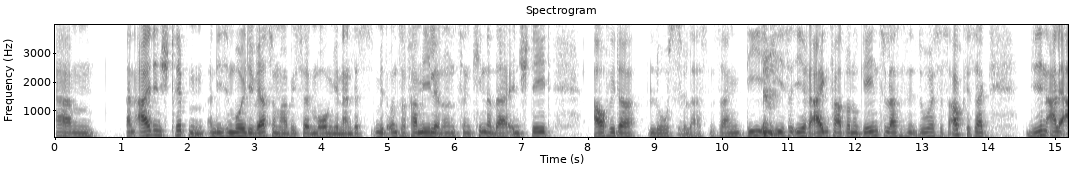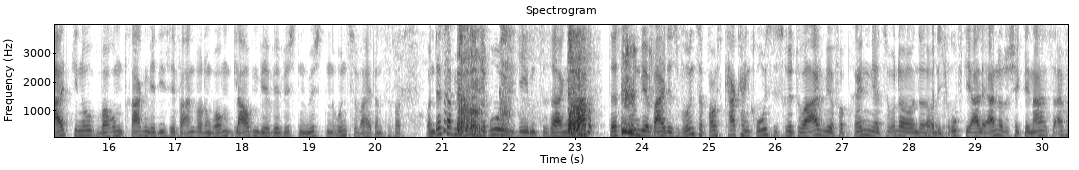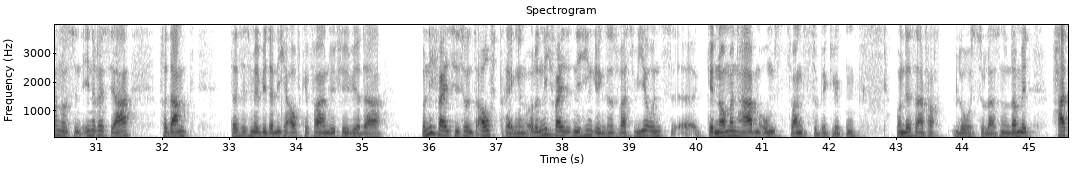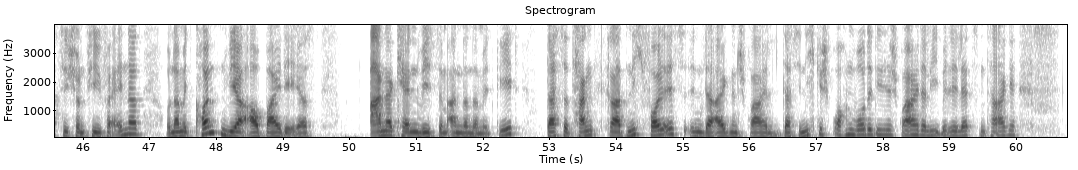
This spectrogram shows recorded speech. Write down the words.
ähm, an all den Strippen, an diesem Multiversum habe ich es heute Morgen genannt, das mit unserer Familie und unseren Kindern da entsteht, auch wieder loszulassen. Sagen, die in ihre Eigenverantwortung gehen zu lassen. Du hast es auch gesagt, die sind alle alt genug, warum tragen wir diese Verantwortung, warum glauben wir, wir wüssten, müssten und so weiter und so fort. Und das hat mir wieder die Ruhe gegeben zu sagen, ja, das tun wir beides für uns, da brauchst gar kein großes Ritual, wir verbrennen jetzt oder, oder, oder ich rufe die alle an oder schicke die nach, es ist einfach nur so ein inneres, ja, verdammt, das ist mir wieder nicht aufgefallen, wie viel wir da, und nicht, weil sie es uns aufdrängen oder nicht, weil sie es nicht hinkriegen, sondern was wir uns äh, genommen haben, um es zwangs zu beglücken und das einfach loszulassen. Und damit hat sich schon viel verändert und damit konnten wir auch beide erst anerkennen, wie es dem anderen damit geht, dass der Tank gerade nicht voll ist in der eigenen Sprache, dass sie nicht gesprochen wurde, diese Sprache der Liebe die letzten Tage.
